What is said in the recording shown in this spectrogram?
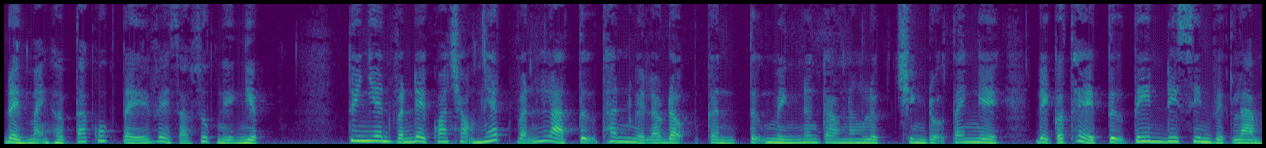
đẩy mạnh hợp tác quốc tế về giáo dục nghề nghiệp Tuy nhiên, vấn đề quan trọng nhất vẫn là tự thân người lao động cần tự mình nâng cao năng lực, trình độ tay nghề để có thể tự tin đi xin việc làm,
